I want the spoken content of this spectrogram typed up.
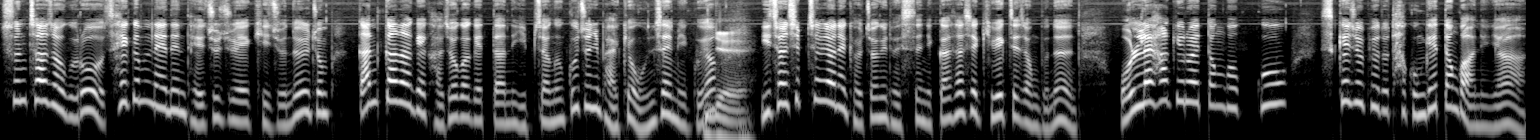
순차적으로 세금 내는 대주주의 기준을 좀 깐깐하게 가져가겠다는 입장은 꾸준히 밝혀온 셈이고요. 예. 2017년에 결정이 됐으니까 사실 기획재정부는 원래 하기로 했던 거고 스케줄표도 다 공개했던 거 아니냐.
